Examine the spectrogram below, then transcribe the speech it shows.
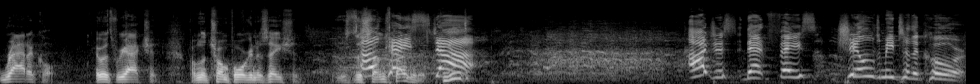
radical. Here with reaction from the Trump organization. He's the son's okay, president. stop. I just that face chilled me to the core.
